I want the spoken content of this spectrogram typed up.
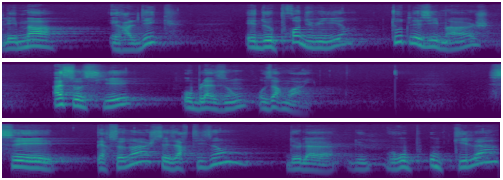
les mâts héraldiques et de produire toutes les images associées aux blasons, aux armoiries. Ces personnages, ces artisans du groupe Ukkila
